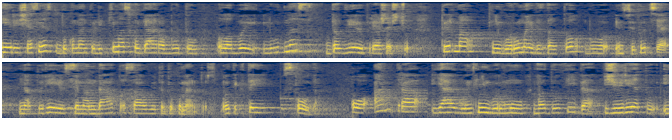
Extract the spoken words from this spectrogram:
Ir iš esmės tų dokumentų likimas, ko gero, būtų labai liūdnas dėl dviejų priežasčių. Pirma, knygų rūmai vis dėlto buvo institucija neturėjusi mandato saugoti dokumentus, o tik tai spaudą. O antra, jeigu knygų rūmų vadovybė žiūrėtų į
